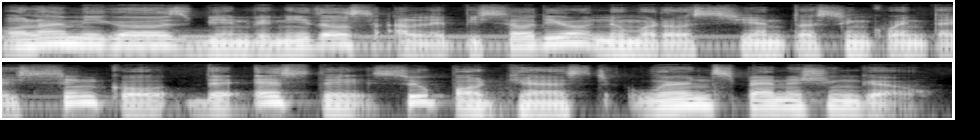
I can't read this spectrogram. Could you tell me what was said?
Hola amigos, bienvenidos al episodio número 155 de este su podcast Learn Spanish and Go.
